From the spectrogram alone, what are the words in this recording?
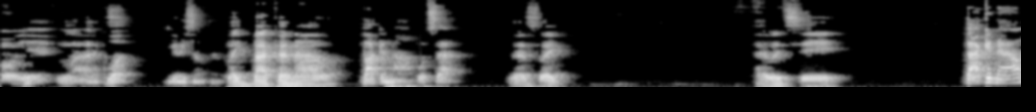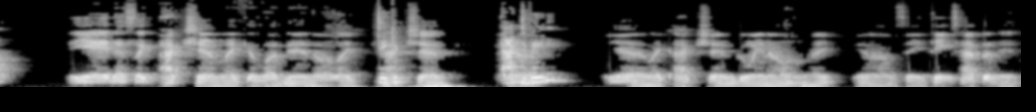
Oh yeah, lots. Like what? Give me something. Like Bacchanal. Bacchanal. What's that? That's like, I would say, Bacchanal. Yeah, that's like action, like a lot, you know, like Take it- action. Activating. Yeah, like action going on, like you know, what I'm saying things happening.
